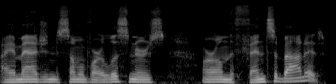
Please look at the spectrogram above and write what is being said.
I imagine some of our listeners are on the fence about it.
